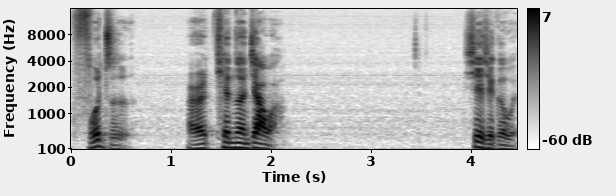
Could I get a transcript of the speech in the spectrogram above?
福祉而添砖加瓦。谢谢各位。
